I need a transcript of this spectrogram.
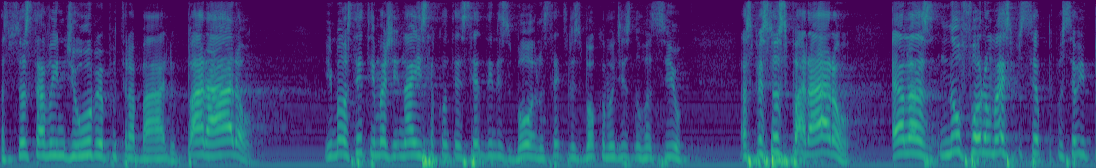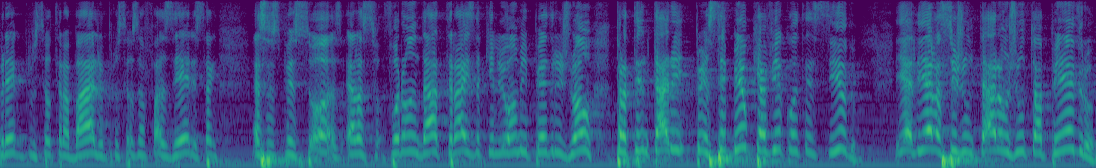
as pessoas que estavam indo de Uber para o trabalho, pararam. Irmãos, tenta imaginar isso acontecendo em Lisboa, no centro de Lisboa, como eu disse no Rocio. As pessoas pararam, elas não foram mais para o seu, seu, emprego, para o seu trabalho, para os seus afazeres. Sabe? Essas pessoas, elas foram andar atrás daquele homem, Pedro e João, para tentarem perceber o que havia acontecido. E ali elas se juntaram junto a Pedro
